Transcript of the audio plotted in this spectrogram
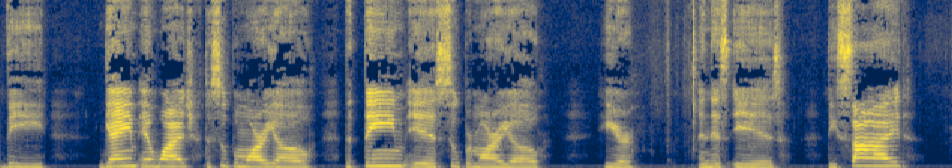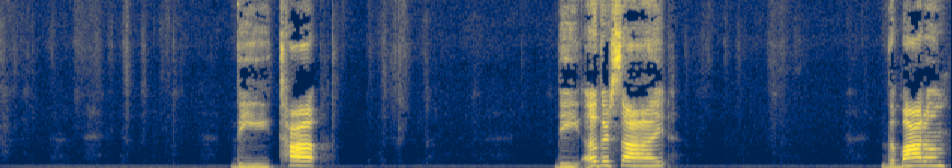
the game and watch, the Super Mario. The theme is Super Mario here. And this is the side, the top, the other side, the bottom,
